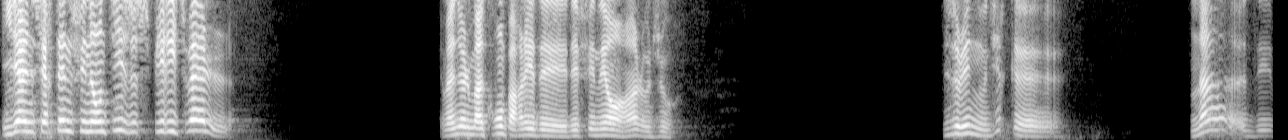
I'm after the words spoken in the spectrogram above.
Il y a une certaine fainéantise spirituelle. Emmanuel Macron parlait des, fainéants hein, l'autre jour. Désolé de nous dire que on a des.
